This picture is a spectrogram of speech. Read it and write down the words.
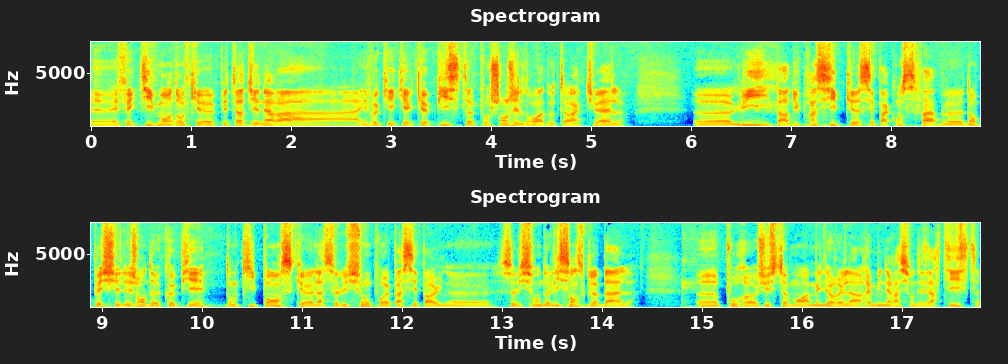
Euh, effectivement, donc euh, Peter Jenner a évoqué quelques pistes pour changer le droit d'auteur actuel. Euh, lui, il part du principe que c'est pas concevable d'empêcher les gens de copier. Donc, il pense que la solution pourrait passer par une solution de licence globale pour justement améliorer la rémunération des artistes.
